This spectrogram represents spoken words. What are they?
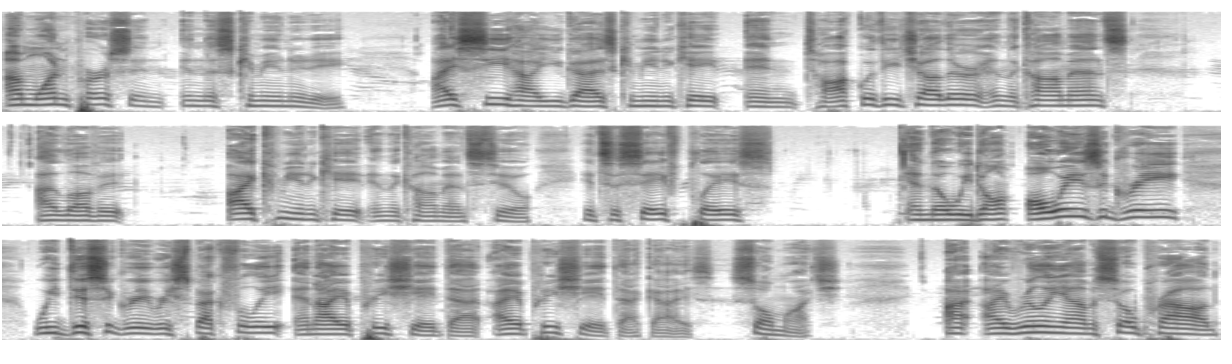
I'm one person in this community. I see how you guys communicate and talk with each other in the comments. I love it. I communicate in the comments too. It's a safe place. And though we don't always agree, we disagree respectfully, and I appreciate that. I appreciate that, guys, so much. I, I really am so proud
